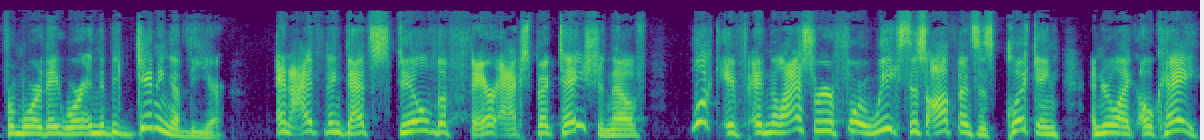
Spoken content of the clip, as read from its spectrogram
from where they were in the beginning of the year? And I think that's still the fair expectation of look, if in the last three or four weeks this offense is clicking and you're like, okay,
